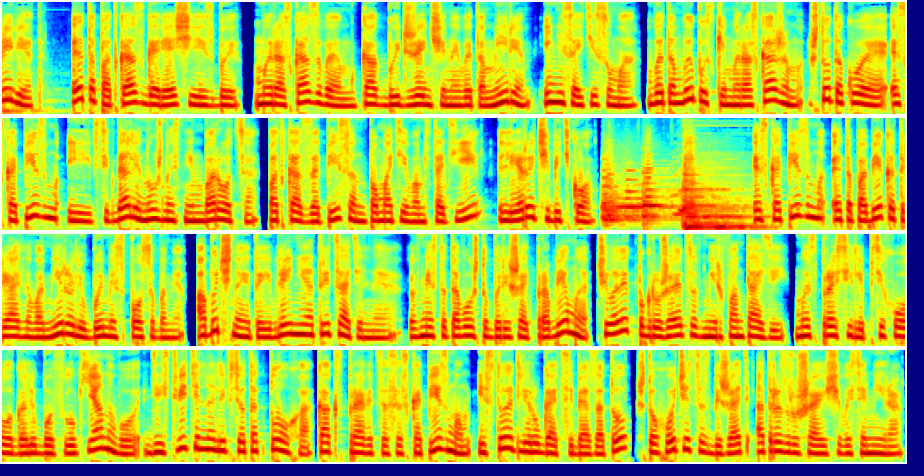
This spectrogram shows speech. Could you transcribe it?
Привет! Это подкаст «Горящие избы». Мы рассказываем, как быть женщиной в этом мире и не сойти с ума. В этом выпуске мы расскажем, что такое эскапизм и всегда ли нужно с ним бороться. Подкаст записан по мотивам статьи Леры Чебедько. Эскапизм – это побег от реального мира любыми способами. Обычно это явление отрицательное. Вместо того, чтобы решать проблемы, человек погружается в мир фантазий. Мы спросили психолога Любовь Лукьянову, действительно ли все так плохо, как справиться с эскапизмом и стоит ли ругать себя за то, что хочется сбежать от разрушающегося мира.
